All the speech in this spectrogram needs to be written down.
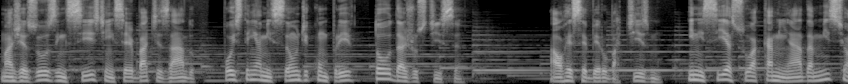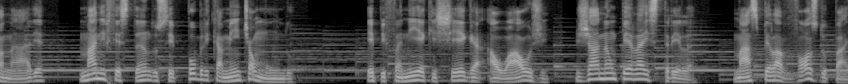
mas Jesus insiste em ser batizado, pois tem a missão de cumprir toda a justiça. Ao receber o batismo, inicia sua caminhada missionária, manifestando-se publicamente ao mundo. Epifania que chega ao auge já não pela estrela, mas pela voz do Pai.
